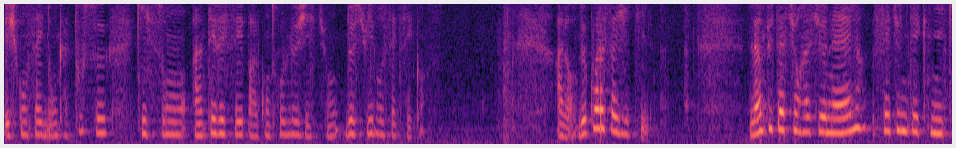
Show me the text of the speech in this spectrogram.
et je conseille donc à tous ceux qui sont intéressés par le contrôle de gestion de suivre cette séquence. Alors, de quoi s'agit-il? L'imputation rationnelle, c'est une technique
